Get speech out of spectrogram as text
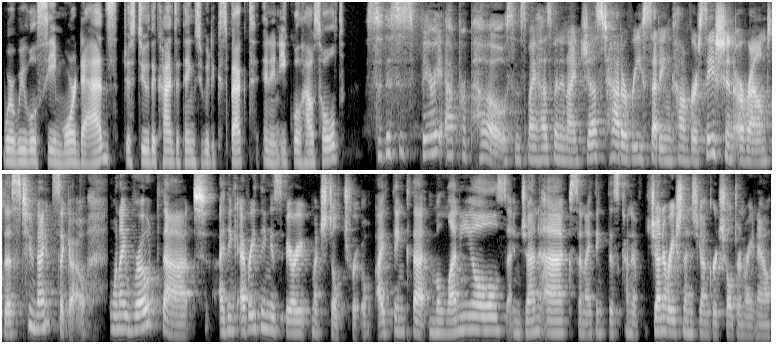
where we will see more dads just do the kinds of things you would expect in an equal household? So, this is very apropos since my husband and I just had a resetting conversation around this two nights ago. When I wrote that, I think everything is very much still true. I think that millennials and Gen X, and I think this kind of generation that has younger children right now,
